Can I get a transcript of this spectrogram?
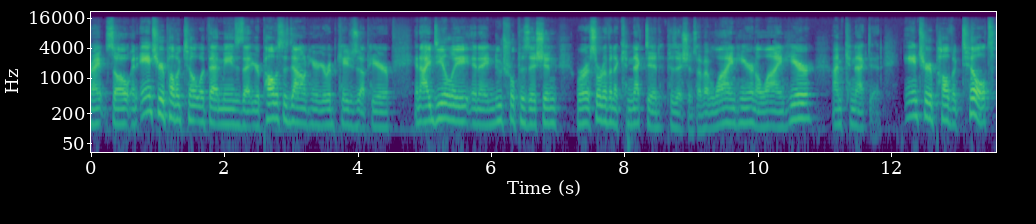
right? So an anterior pelvic tilt, what that means is that your pelvis is down here, your rib cage is up here, and ideally in a neutral position, we're sort of in a connected position. So I have a line here and a line here, I'm connected. Anterior pelvic tilt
